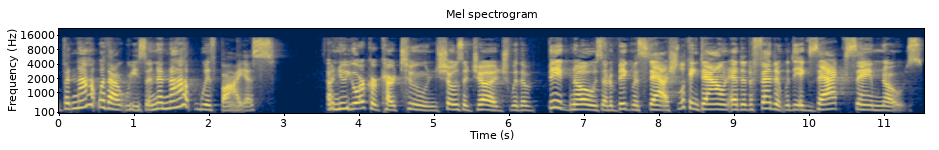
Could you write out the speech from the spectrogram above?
but not without reason and not with bias. A New Yorker cartoon shows a judge with a big nose and a big mustache looking down at a defendant with the exact same nose,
